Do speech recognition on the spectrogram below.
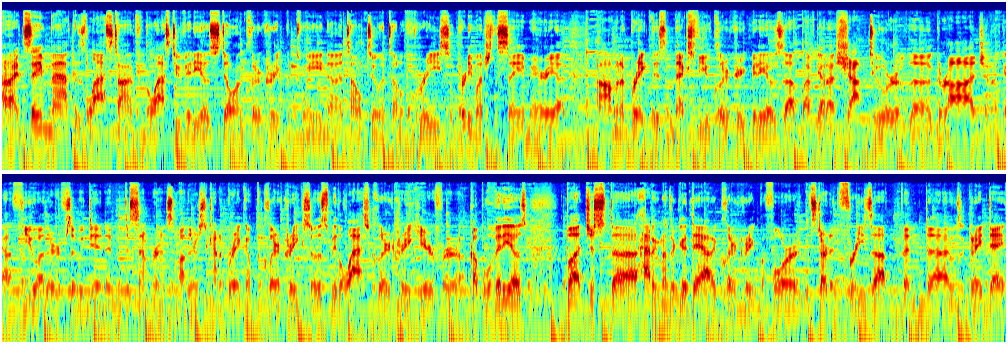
All right, same map as last time from the last two videos, still on Clear Creek between uh, Tunnel 2 and Tunnel 3, so pretty much the same area. Uh, I'm going to break this next few Clear Creek videos up. I've got a shop tour of the garage, and I've got a few others that we did in December and some others to kind of break up the Clear Creek. So this will be the last Clear Creek here for a couple of videos, but just uh, had another good day out of Clear Creek before it started to freeze up, and uh, it was a great day.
